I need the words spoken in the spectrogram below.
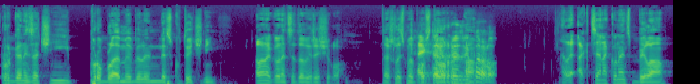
organizační problémy byly neskutečný. Ale nakonec se to vyřešilo. Našli jsme prostor. Jak to vypadalo? Ale akce nakonec byla.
